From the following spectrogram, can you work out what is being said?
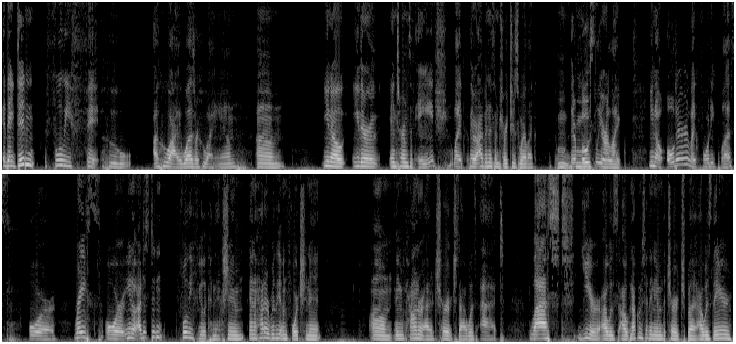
they didn't fully fit who uh, who I was or who I am. Um, you know, either in terms of age. Like there, I've been to some churches where like they're mostly are like, you know, older, like forty plus, or race, or you know, I just didn't fully feel a connection, and I had a really unfortunate um, encounter at a church that I was at last year. I was I'm not going to say the name of the church, but I was there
